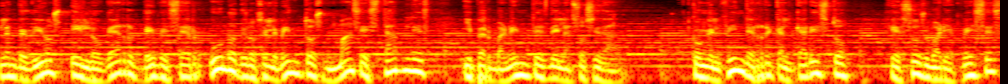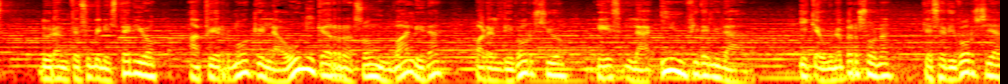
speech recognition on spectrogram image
Plan de Dios, el hogar debe ser uno de los elementos más estables y permanentes de la sociedad. Con el fin de recalcar esto, Jesús varias veces durante su ministerio afirmó que la única razón válida para el divorcio es la infidelidad y que una persona que se divorcia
